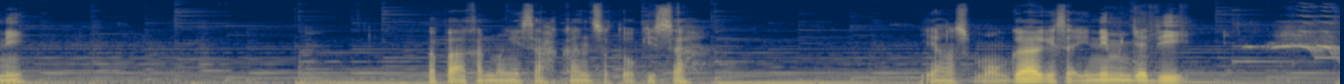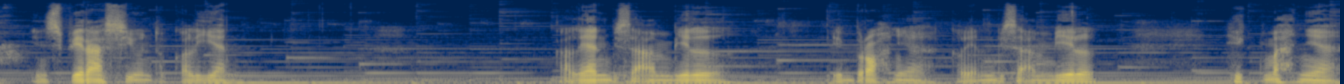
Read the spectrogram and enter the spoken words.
ini, Bapak akan mengisahkan satu kisah yang semoga kisah ini menjadi inspirasi untuk kalian. Kalian bisa ambil ibrohnya, kalian bisa ambil hikmahnya,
